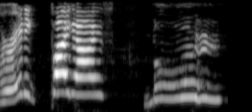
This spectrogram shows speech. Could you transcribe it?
Alrighty. Bye, guys. Bye.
